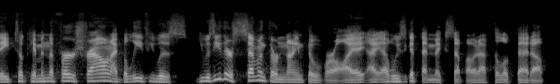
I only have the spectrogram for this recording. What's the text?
They took him in the first round. I believe he was he was either seventh or ninth overall. I, I always get that mixed up. I would have to look that up.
